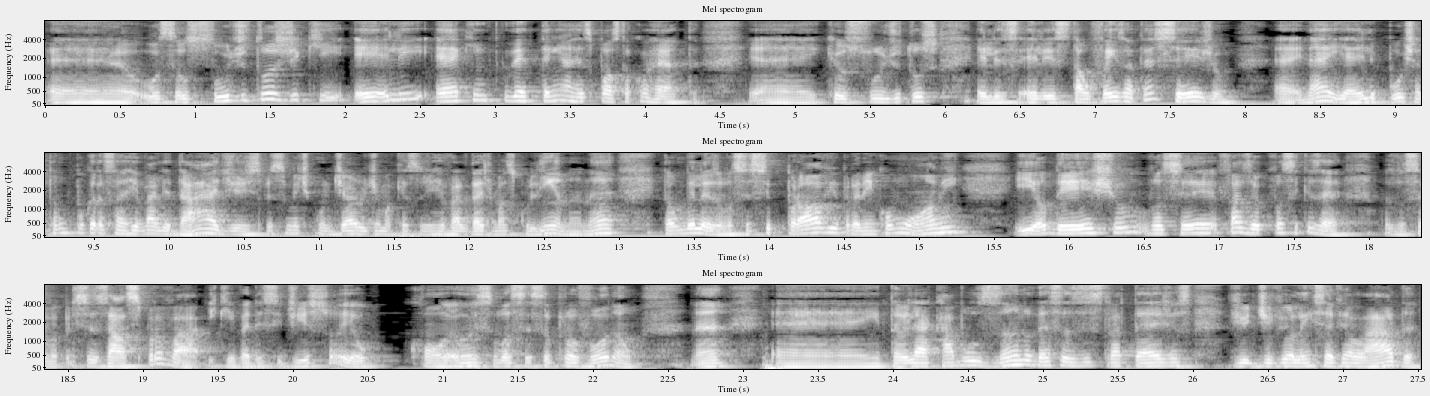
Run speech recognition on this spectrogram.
é, os seus súditos de que ele é quem detém a resposta correta, é, que os súditos eles, eles talvez até sejam, é, né? E aí ele puxa até um pouco dessa rivalidade, especialmente com o Jared, uma questão de rivalidade masculina, né? Então, beleza, você se prove para mim como homem e eu deixo você fazer o que você quiser, mas você vai precisar se provar e quem vai decidir sou eu se você se provou ou não, né? É, então ele acaba usando dessas estratégias de, de violência velada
